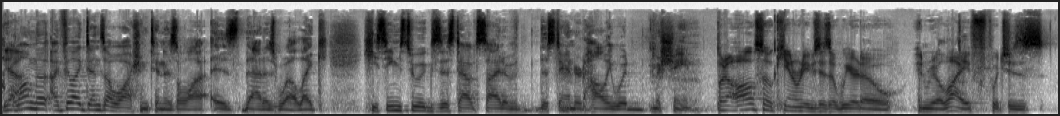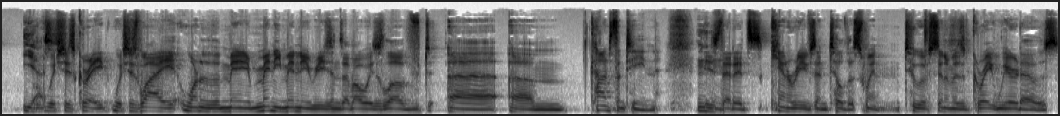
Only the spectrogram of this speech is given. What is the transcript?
Yeah. Along the, I feel like Denzel Washington is a lot is that as well. Like he seems to exist outside of the standard Hollywood machine. But also, Keanu Reeves is a weirdo in real life, which is Yes. which is great. Which is why one of the many, many, many reasons I've always loved uh, um, Constantine Mm-hmm. is that it's Keanu Reeves and Tilda Swinton, two of cinema's great weirdos.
